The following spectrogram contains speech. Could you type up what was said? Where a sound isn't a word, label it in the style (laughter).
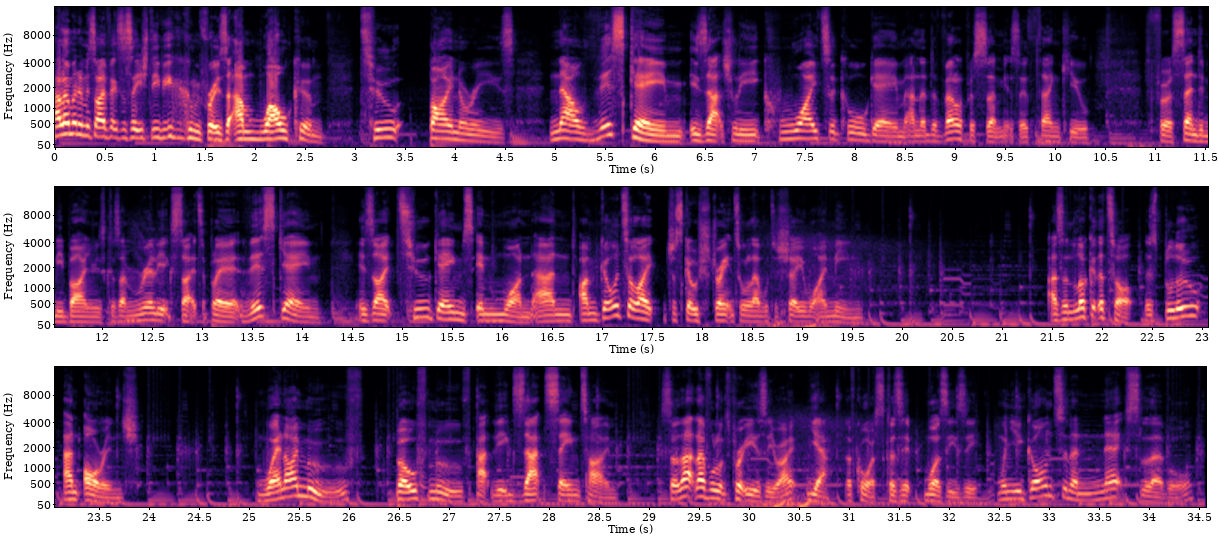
Hello, my name is iVexusHD, you can call me Fraser, and welcome to Binaries. Now, this game is actually quite a cool game, and the developer sent me it, so thank you for sending me Binaries, because I'm really excited to play it. This game is like two games in one, and I'm going to like just go straight into a level to show you what I mean. As in, look at the top, there's blue and orange. When I move, both move at the exact same time. So that level looks pretty easy, right? Yeah, of course, because it was easy. When you go on to the next level,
